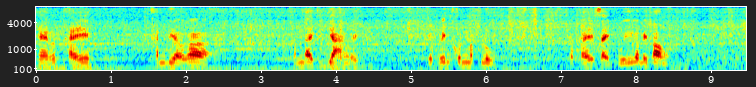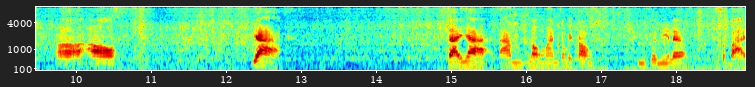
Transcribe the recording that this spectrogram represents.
แค่รถไถคันเดียวก็ทำได้ทุกอย่างเลยยกเว้นคนมาปลูกจะไปใส่ปุ๋ยก็ไม่ต้อง เอาหญ้า ดายาตามร่องมันก็ไม่ต้อง มีตัวนี้แล้วสบาย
